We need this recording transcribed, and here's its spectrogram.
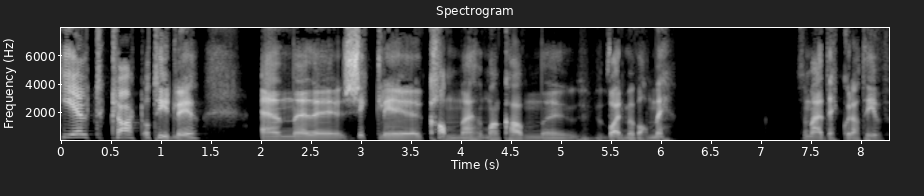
helt klart og tydelig en eh, skikkelig kanne man kan eh, varme vann i. Som er dekorativ.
